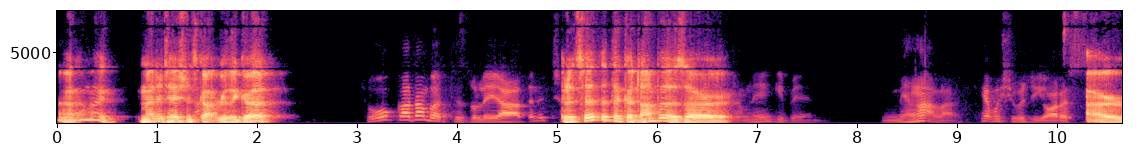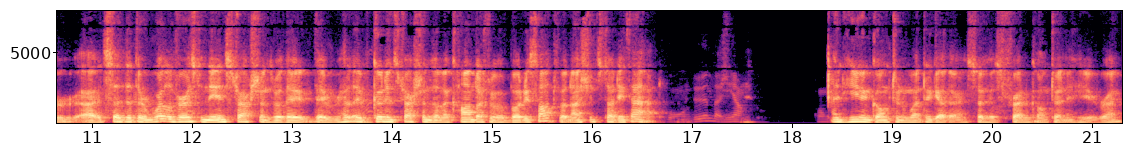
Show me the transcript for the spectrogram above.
oh, my meditation's got really good. But it said that the Kadampas are, are uh, said that they're well versed in the instructions, where they, they have good instructions on the conduct of a bodhisattva, and I should study that. And he and Gongten went together. So his friend Gongten and he, right?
